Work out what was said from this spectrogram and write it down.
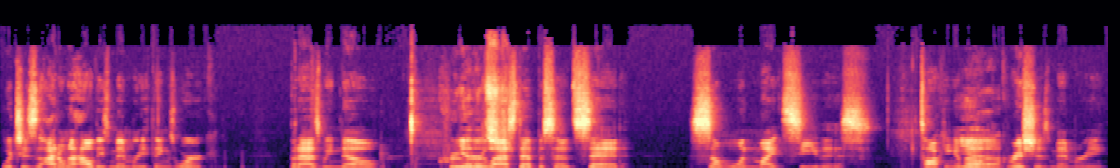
Which is I don't know how these memory things work, but as we know, Kruger that's- last episode said someone might see this, talking about Yeah. Grisha's memory.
